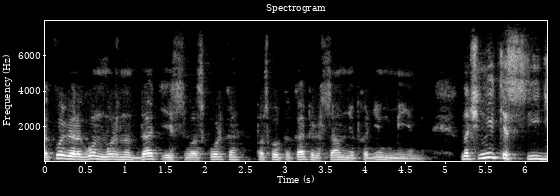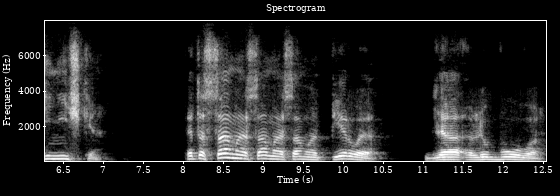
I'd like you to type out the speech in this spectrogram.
Какой вергон можно дать и во сколько, поскольку капель в самом необходимом минимуме? Начните с единички. Это самое-самое-самое первое для любого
